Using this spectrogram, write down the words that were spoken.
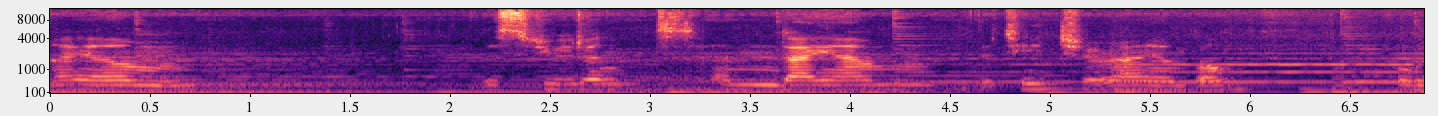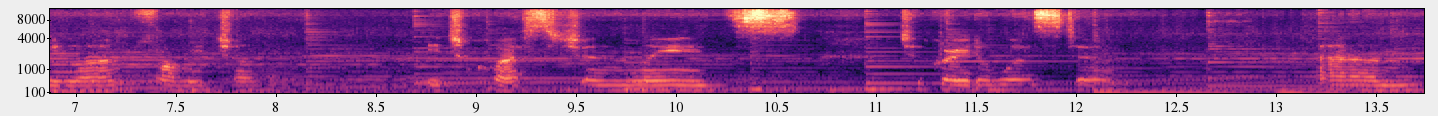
I am the student and I am the teacher, I am both for we learn from each other. Each question leads to greater wisdom and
